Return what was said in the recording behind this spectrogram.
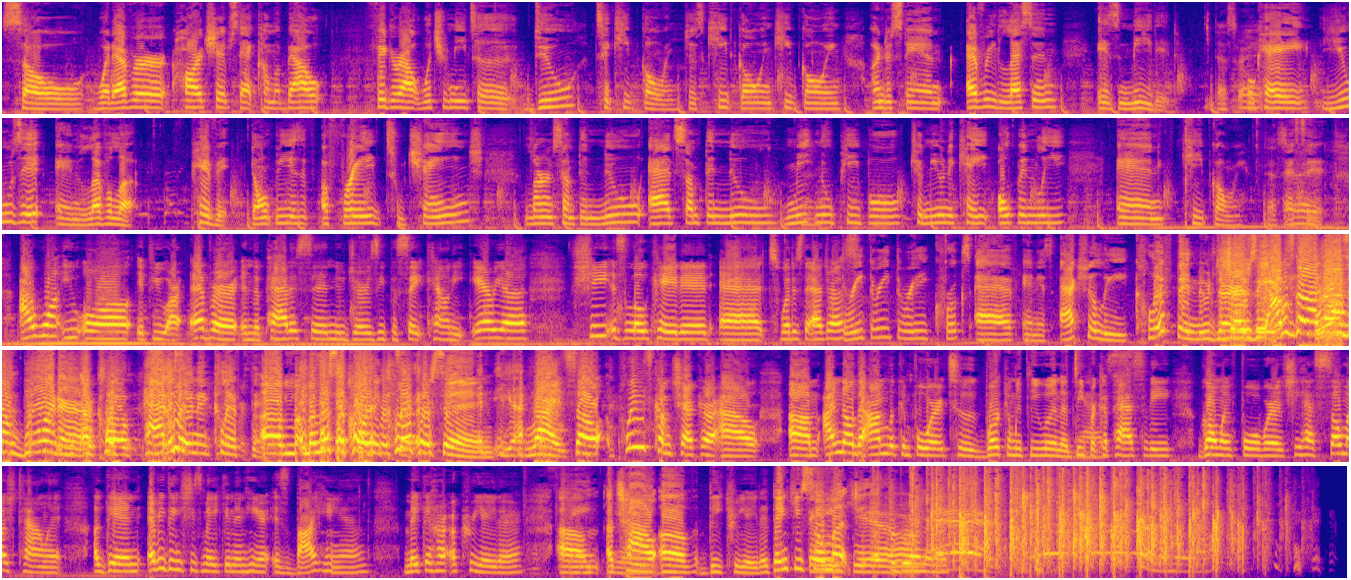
So, whatever hardships that come about, figure out what you need to do to keep going. Just keep going, keep going. Understand every lesson is needed. That's right. Okay? Use it and level up. Pivot. Don't be afraid to change. Learn something new, add something new, meet new people, communicate openly, and keep going. That's, That's right. it. I want you all, if you are ever in the Paterson, New Jersey, Passaic County area, she is located at what is the address? Three three three Crooks Ave, and it's actually Clifton, New Jersey. Jersey. I was gonna know on the border of Paterson and Clifton. Um, Melissa called it Clipperson. yeah. Right. So please come check her out. Um, I know that I'm looking forward to working with you in a deeper yes. capacity going forward. She has so much talent. Again, everything she's making in here is by hand making her a creator, um, a child of the creator. Thank you so Thank much you. for joining us.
